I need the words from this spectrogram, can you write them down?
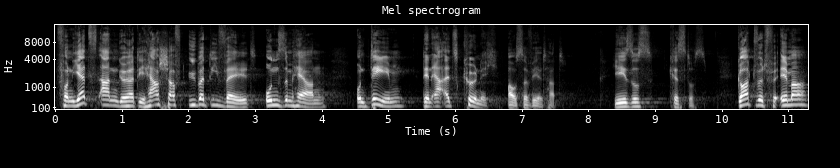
Von jetzt an gehört die Herrschaft über die Welt unserem Herrn und dem, den er als König auserwählt hat. Jesus Christus. Gott wird für immer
